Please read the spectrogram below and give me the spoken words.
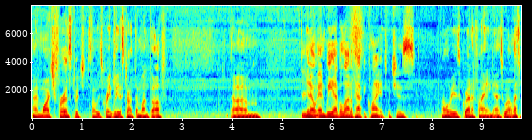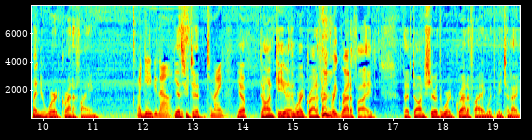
on March 1st, which is always a great way to start the month off. Um, You know, and we have a lot of happy clients, which is always gratifying as well. That's my new word, gratifying. I gave you that. Yes, you did. tonight. Yep. Dawn gave you You're- the word gratifying. I'm very gratified that Dawn shared the word gratifying with me tonight.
